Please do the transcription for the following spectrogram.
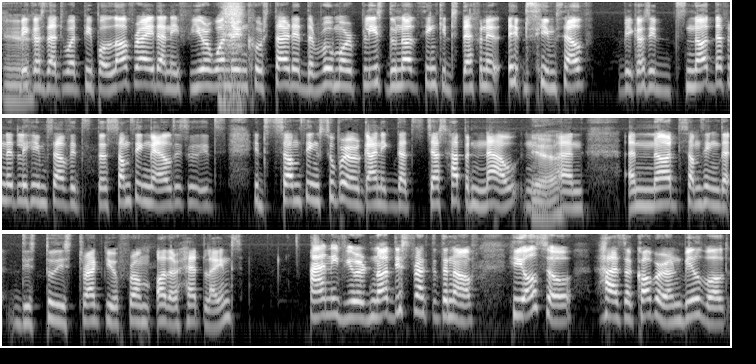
Yeah. because that's what people love right and if you're wondering who started the rumor please do not think it's definite it's himself because it's not definitely himself. It's the something else. It's, it's it's something super organic that's just happened now, Yeah. and and not something that dis- to distract you from other headlines. And if you're not distracted enough, he also has a cover on Billboard,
